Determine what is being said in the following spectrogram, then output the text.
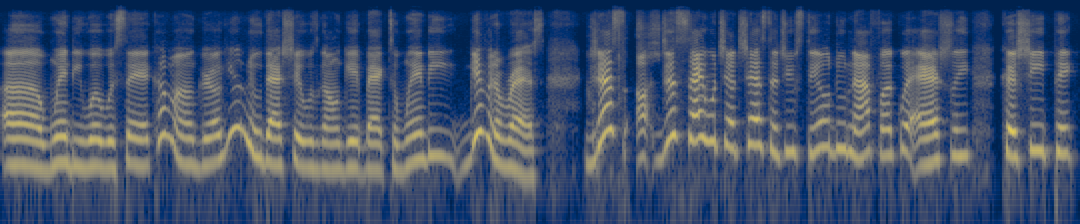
uh Wendy what was said. Come on, girl, you knew that shit was gonna get back to Wendy. Give it a rest. Just uh, just say with your chest that you still do not fuck with Ashley because she picked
